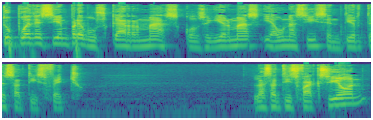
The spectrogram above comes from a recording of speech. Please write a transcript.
Tú puedes siempre buscar más, conseguir más y aún así sentirte satisfecho. La satisfacción,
